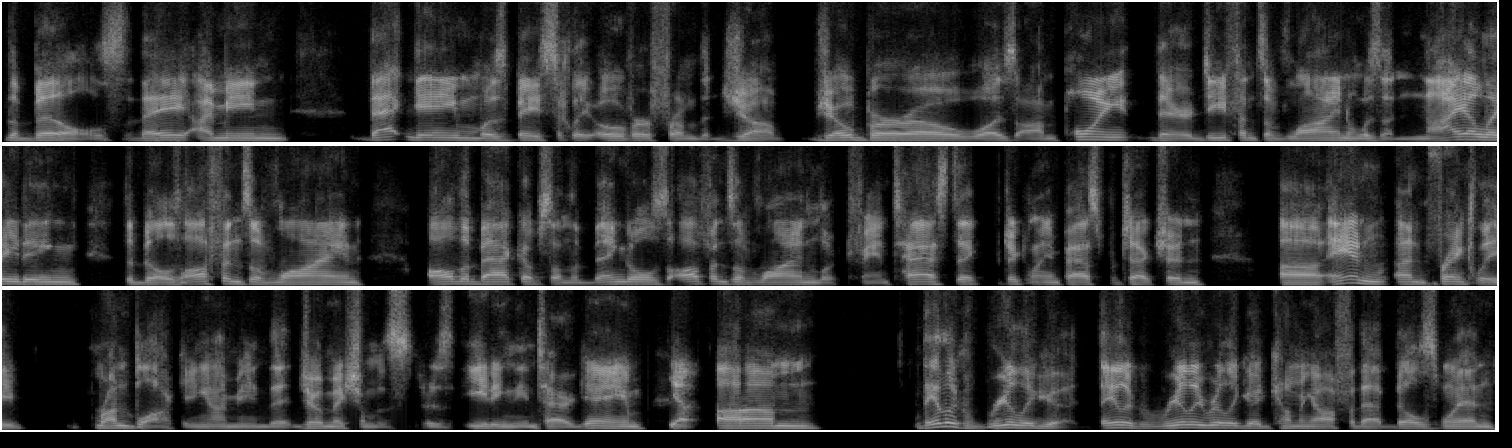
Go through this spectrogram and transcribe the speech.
the Bills. They, I mean, that game was basically over from the jump. Joe Burrow was on point. Their defensive line was annihilating the Bills' offensive line all the backups on the Bengals offensive line looked fantastic, particularly in pass protection, uh, and and frankly, run blocking. I mean, that Joe Mixon was was eating the entire game. Yep. Um, they look really good. They look really really good coming off of that Bills win.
